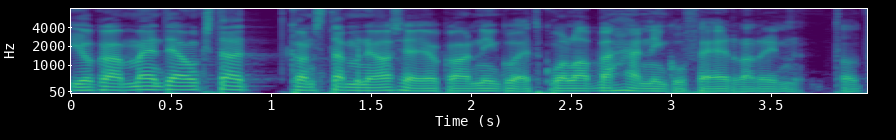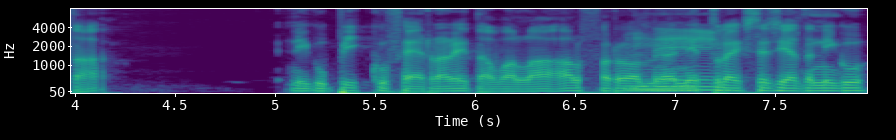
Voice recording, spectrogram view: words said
joka, mä en tiedä, onko tämä myös tämmöinen asia, joka on, niin kuin, että kun ollaan vähän niin kuin Ferrarin, tota, niin kuin pikku Ferrari tavallaan Alfa Romeo, niin, niin tuleeko se sieltä niin kuin,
